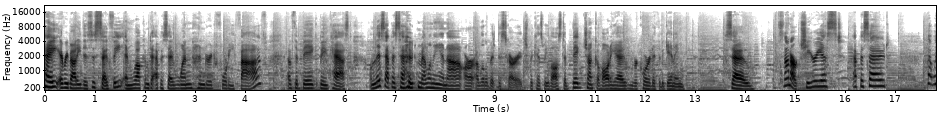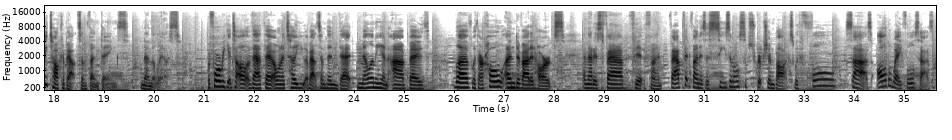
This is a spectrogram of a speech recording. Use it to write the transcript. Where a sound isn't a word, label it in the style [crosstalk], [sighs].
Hey, everybody, this is Sophie, and welcome to episode 145 of the Big Boo Cast. On this episode, [laughs] Melanie and I are a little bit discouraged because we lost a big chunk of audio we recorded at the beginning. So, it's not our cheeriest episode, but we talk about some fun things nonetheless. Before we get to all of that, though, I want to tell you about something that Melanie and I both love with our whole undivided hearts and that is Fab Fit Fun. Fab Fit Fun is a seasonal subscription box with full size, all the way full size,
